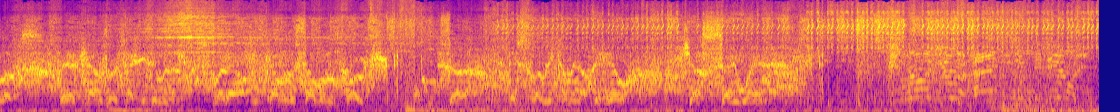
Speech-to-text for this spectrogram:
bollocks. Their counterattack is imminent. Spread out and cover the southern approach. Sir, they're slowly coming up the hill. Just say when. Not your hands in the village.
